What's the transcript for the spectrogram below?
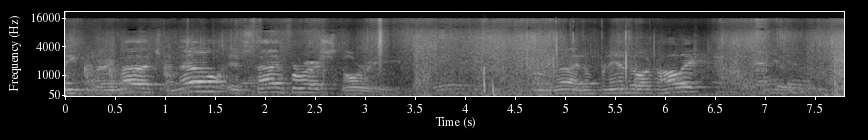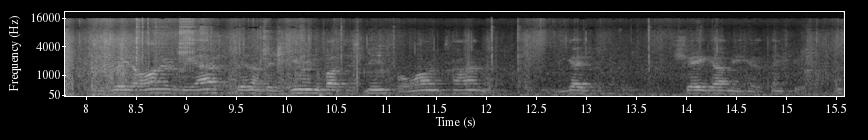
Thank you very much. And now it's time for our story. All right, I'm Fernando Alcoholic. It's a great honor to be asked. Ben, I've been hearing about this meeting for a long time. You guys, Shay got me here. Thank you.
